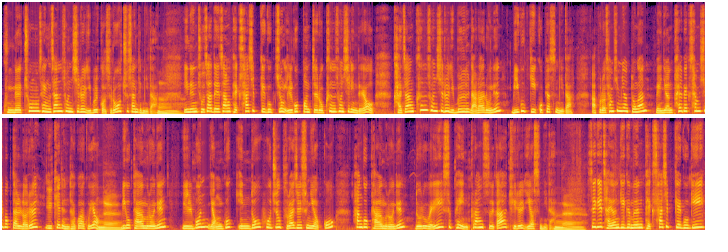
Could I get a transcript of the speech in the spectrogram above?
국내 총 생산 손실을 입을 것으로 추산됩니다. 음. 이는 조사 대상 140개국 중 일곱 번째로 큰 손실인데요. 가장 큰 손실을 입을 나라로는 미국이 꼽혔습니다. 앞으로 30년 동안 매년 830억 달러를 잃게 된다고 하고요. 네. 미국 다음으로는 일본, 영국, 인도, 호주, 브라질 순이었고 한국 다음으로는 노르웨이, 스페인, 프랑스가 뒤를 이었습니다. 네. 세계 자연기금은 140개국이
